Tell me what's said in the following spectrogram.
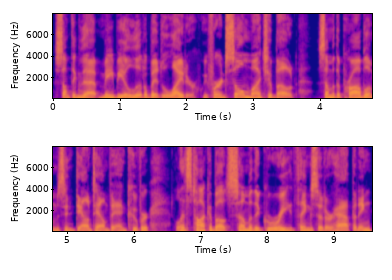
something that may be a little bit lighter. We've heard so much about some of the problems in downtown Vancouver. Let's talk about some of the great things that are happening.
